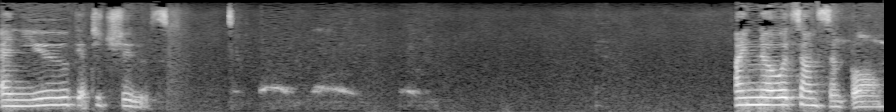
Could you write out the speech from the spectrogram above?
and you get to choose. I know it sounds simple,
